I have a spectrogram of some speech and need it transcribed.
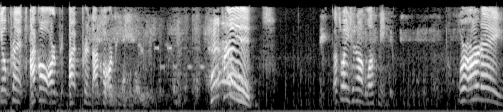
Yo, Prince, I call RP, Prince, I call RPG. Help! Prince! That's why you shouldn't have left me. Where are they?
